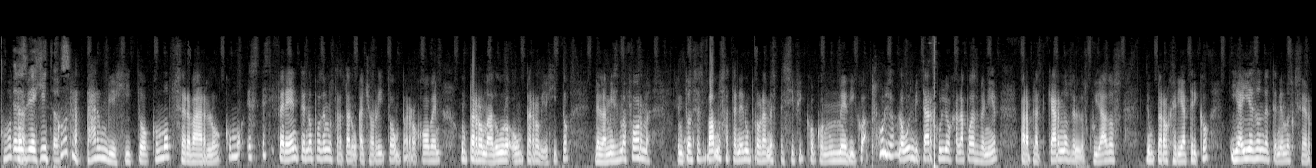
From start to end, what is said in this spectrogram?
¿Cómo De los viejitos. ¿Cómo tratar un viejito? ¿Cómo observarlo? ¿Cómo es, es diferente? No podemos tratar un cachorrito, un perro joven, un perro maduro o un perro viejito de la misma forma. Entonces vamos a tener un programa específico con un médico. Ah, pues, Julio, lo voy a invitar, Julio, ojalá puedas venir para platicarnos de los cuidados de un perro geriátrico y ahí es donde tenemos que ser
